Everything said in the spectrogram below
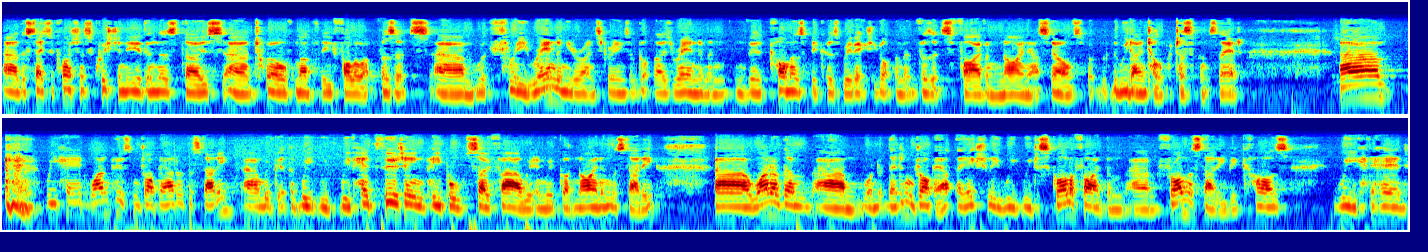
uh, the states of consciousness questionnaire, then there's those uh, 12 monthly follow-up visits um, with three random urine screenings. I've got those random in inverted commas because we've actually got them at visits five and nine ourselves, but we don't tell participants that. Um, we had one person drop out of the study. Um, we've, the, we, have had 13 people so far, and we've got nine in the study. Uh, one of them, um, well, they didn't drop out. They actually, we, we disqualified them um, from the study because we had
